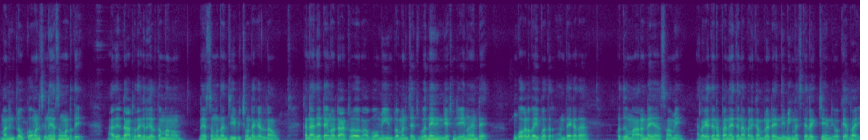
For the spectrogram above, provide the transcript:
మన ఇంట్లో ఒక్కో మనిషికి నీరసంగా ఉంటుంది. అదే డాక్టర్ దగ్గరికి వెళ్తాం మనం. నీరసంగా ఉందని చూపించుకుంటాకి వెళ్దాం. కానీ అదే టైంలో డాక్టర్ అబ్బో మీ ఇంట్లో మనిషి చచ్చిపోయి నేను ఇంజక్షన్ చేయను అంటే ఇంకొకళ్ళు భయపోతారు అంతే కదా? కొద్దిగా మారండి అయ్యా స్వామి. ఎలాగైతేనే పని అయితే నా పని కంప్లీట్ అయింది. మీకు నచ్చితే లైక్ చేయండి. ఓకే? బాయ్.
